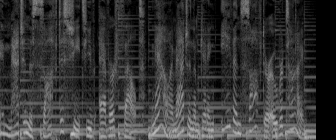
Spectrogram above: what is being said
Imagine the softest sheets you've ever felt. Now imagine them getting even softer over time.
